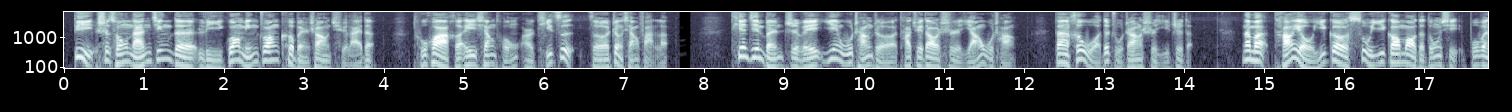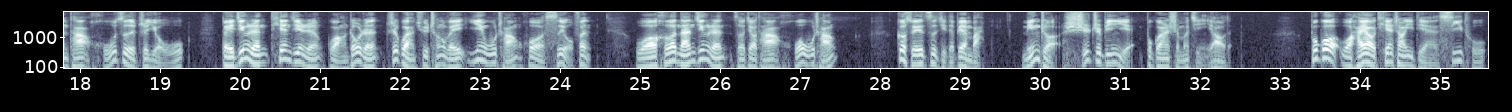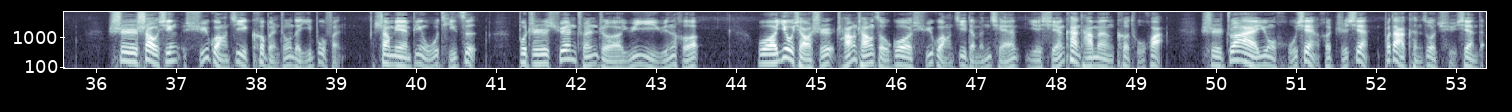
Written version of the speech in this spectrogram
B 是从南京的李光明庄课本上取来的，图画和 A 相同，而题字则正相反了。天津本只为阴无常者，他却倒是阳无常，但和我的主张是一致的。那么，倘有一个素衣高帽的东西，不问他胡子之有无，北京人、天津人、广州人只管去称为阴无常或死有份。我和南京人则叫他活无常，各随自己的便吧。明者实之宾也，不关什么紧要的。不过我还要添上一点 C 图，是绍兴徐广记课本中的一部分，上面并无题字，不知宣传者于意云何。我幼小时常常走过徐广记的门前，也闲看他们刻图画，是专爱用弧线和直线，不大肯做曲线的。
